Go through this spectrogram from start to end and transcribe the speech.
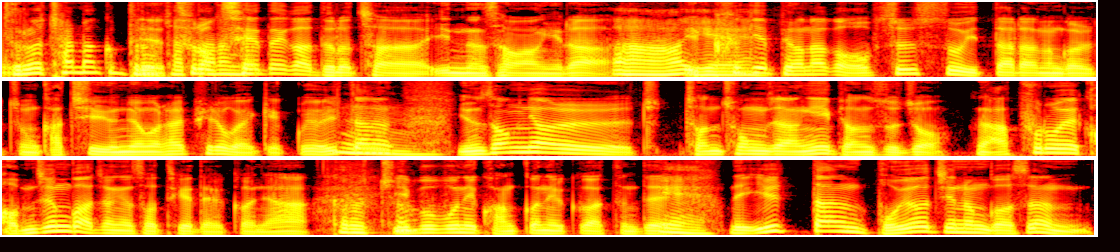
들어찰 만큼 네, 트럭 들어찼다는 거. 세대가 들어차 있는 상황이라 아, 예. 크게 변화가 없을 수 있다라는 걸 좀 같이 유념을 할 필요가 있겠고요. 일단은 음. 윤석열 전 총장이 변수죠. 앞으로의 검증 과정에서 어떻게 될 거냐. 그렇죠. 이 부분이 관건일 것 같은데 예. 근데 일단 보여지는 것은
